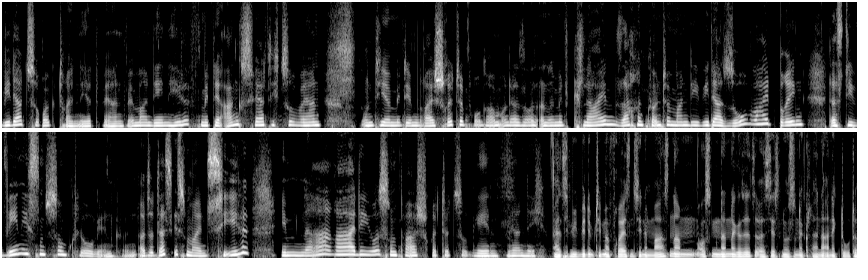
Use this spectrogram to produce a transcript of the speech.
wieder zurücktrainiert werden. Wenn man denen hilft, mit der Angst fertig zu werden und hier mit dem Drei-Schritte-Programm oder so, also mit kleinen Sachen könnte man die wieder so weit bringen, dass die wenigstens zum Klo gehen können. Also das ist mein Ziel, im Nahradius ein paar Schritte zu gehen, mehr nicht. Als ich mich mit dem Thema freiheitsentziehende Maßnahmen auseinandergesetzt habe, das ist jetzt nur so eine kleine Anekdote,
